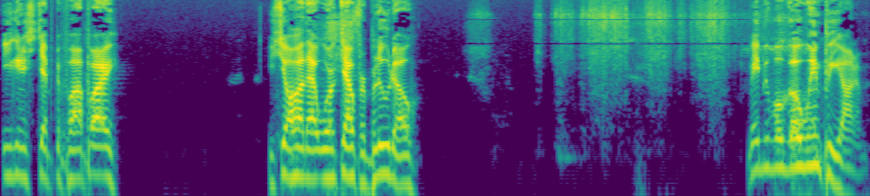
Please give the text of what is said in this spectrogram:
you gonna step to Popeye? You saw how that worked out for Bluto. Maybe we'll go wimpy on him.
